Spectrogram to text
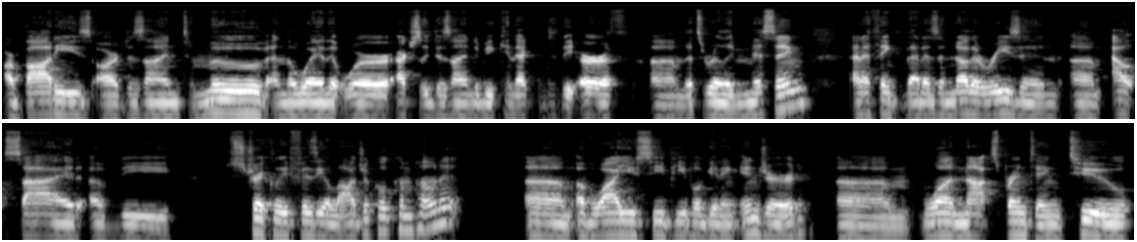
our bodies are designed to move and the way that we're actually designed to be connected to the earth um, that's really missing. And I think that is another reason um, outside of the strictly physiological component um, of why you see people getting injured. Um, one, not sprinting. Two,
